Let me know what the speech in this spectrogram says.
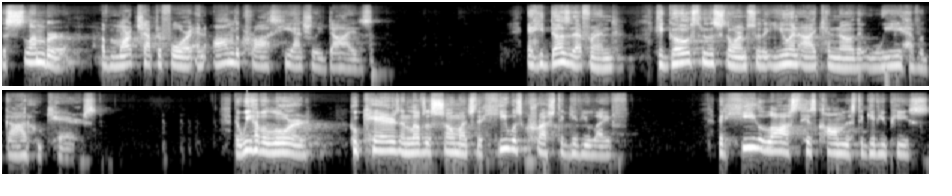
the slumber of Mark chapter 4, and on the cross, he actually dies. And he does that, friend. He goes through the storm so that you and I can know that we have a God who cares. That we have a Lord who cares and loves us so much that he was crushed to give you life. That he lost his calmness to give you peace.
